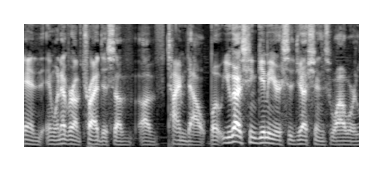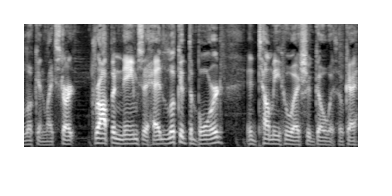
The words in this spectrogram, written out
And and whenever I've tried this, I've I've timed out. But you guys can give me your suggestions while we're looking. Like start dropping names ahead. Look at the board and tell me who I should go with. Okay.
